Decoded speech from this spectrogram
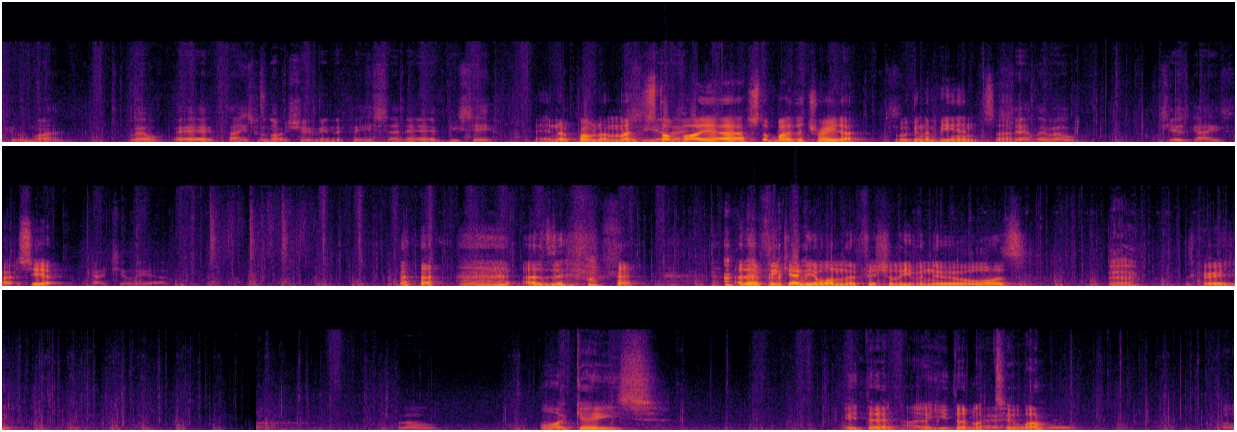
Cool, man. Well, uh, thanks for not shooting me in the face and uh, be safe. Yeah, no problem, man. See Stop by, uh, stop by the trader. We're gonna be in. So, Certainly will. Cheers, guys. Alright, see ya. Catch you later. As if I don't think anyone officially even knew who I was. Yeah. It's crazy. Hello. What, guys? How you doing? Oh, you don't look too well. Oh,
